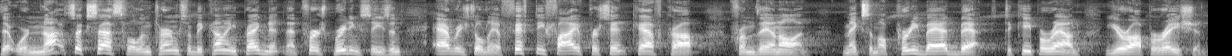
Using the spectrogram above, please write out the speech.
that were not successful in terms of becoming pregnant in that first breeding season averaged only a 55% calf crop from then on. Makes them a pretty bad bet to keep around your operation.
